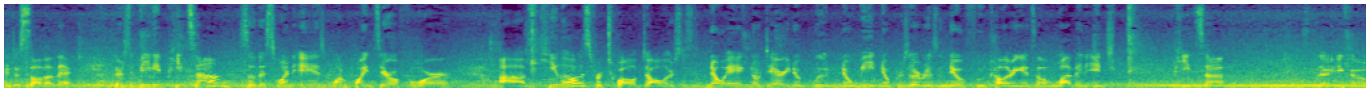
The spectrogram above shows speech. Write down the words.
I just saw that there. There's a vegan pizza. So this one is 1.04 um, kilos for $12. So there's no egg, no dairy, no gluten, no wheat, no preservatives, and no food coloring. It's an 11 inch pizza. So there you go.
